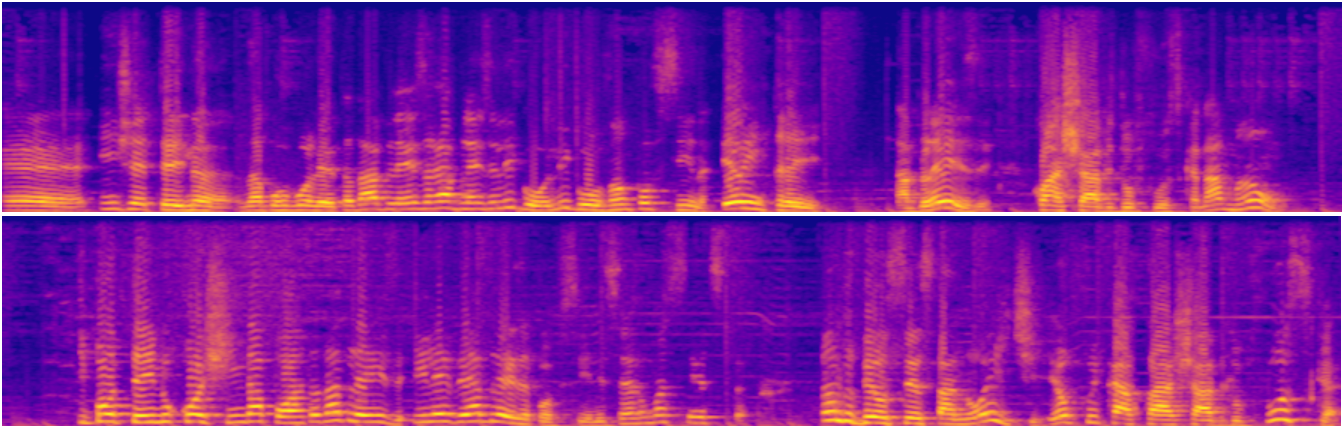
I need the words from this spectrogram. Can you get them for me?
é, injetei na, na borboleta da Blazer, a Blazer ligou, ligou, vamos pra oficina. Eu entrei na Blazer com a chave do Fusca na mão e botei no coxinho da porta da Blazer e levei a Blazer pra oficina. Isso era uma sexta. Quando deu sexta-noite, eu fui catar a chave do Fusca.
